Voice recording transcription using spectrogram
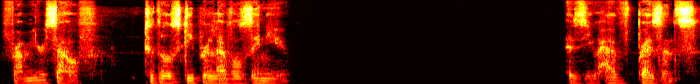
from yourself to those deeper levels in you. As you have presence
